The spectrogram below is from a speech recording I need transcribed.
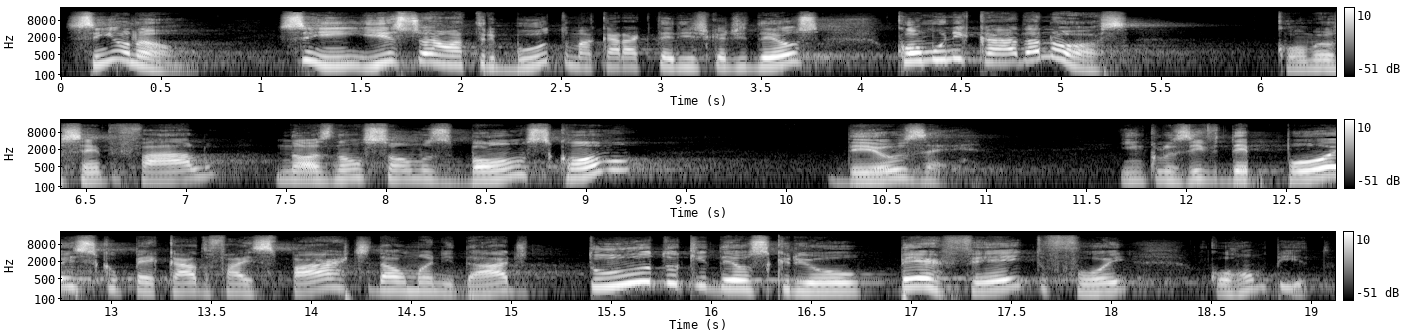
Sim ou não? Sim, isso é um atributo, uma característica de Deus comunicada a nós. Como eu sempre falo, nós não somos bons como Deus é. Inclusive, depois que o pecado faz parte da humanidade, tudo que Deus criou perfeito foi corrompido.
